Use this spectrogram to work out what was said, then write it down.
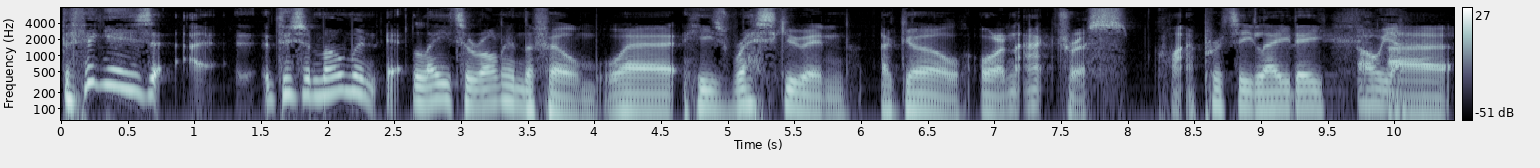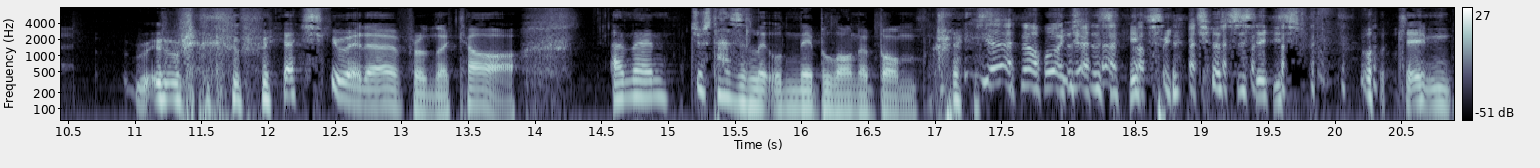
the thing is, I- there's a moment later on in the film where he's rescuing a girl or an actress, quite a pretty lady. Oh, yeah. uh, rescuing her from the car. And then just has a little nibble on her bum, Chris. Yeah, no, just yeah. as he's, just as he's fucking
